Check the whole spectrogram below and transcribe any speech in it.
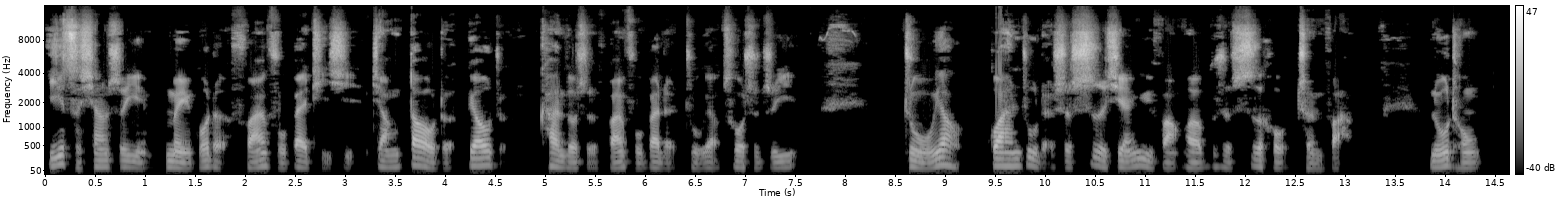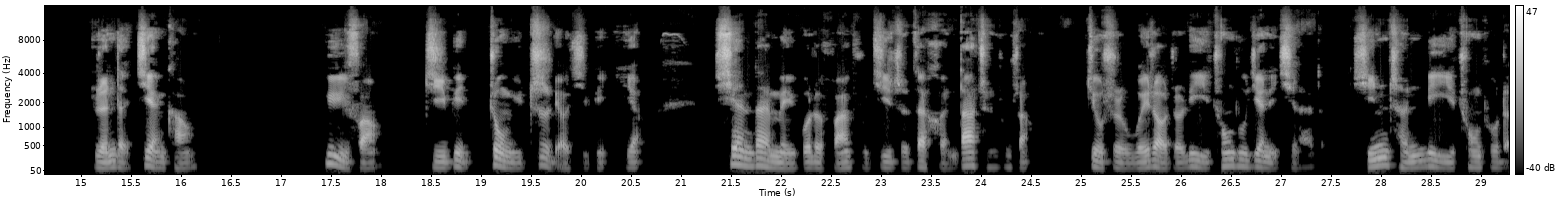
以此相适应，美国的反腐败体系将道德标准看作是反腐败的主要措施之一，主要关注的是事先预防，而不是事后惩罚，如同人的健康，预防疾病重于治疗疾病一样。现代美国的反腐机制在很大程度上就是围绕着利益冲突建立起来的。形成利益冲突的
